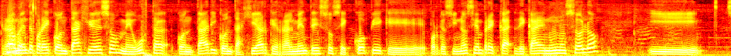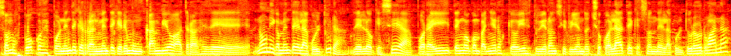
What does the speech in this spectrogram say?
realmente por ahí contagio eso, me gusta contar y contagiar que realmente eso se copie, que porque si no siempre decae en uno solo y somos pocos exponentes que realmente queremos un cambio a través de, no únicamente de la cultura, de lo que sea. Por ahí tengo compañeros que hoy estuvieron sirviendo chocolate, que son de la cultura urbana,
